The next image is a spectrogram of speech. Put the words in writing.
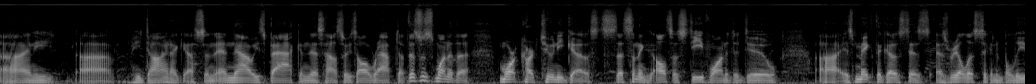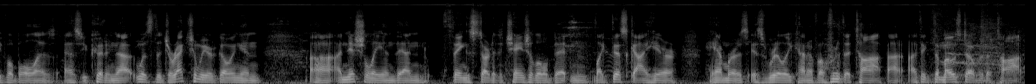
Uh, and he uh, he died, I guess, and, and now he's back in this house, so he's all wrapped up. This was one of the more cartoony ghosts. That's something also Steve wanted to do, uh, is make the ghost as, as realistic and believable as, as you could, and that was the direction we were going in uh, initially. And then things started to change a little bit, and like this guy here, Hammer is, is really kind of over the top. I, I think the most over the top.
